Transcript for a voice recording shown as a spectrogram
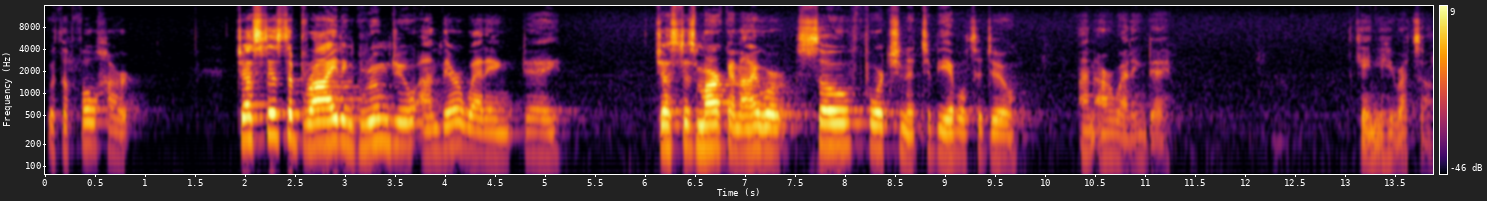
with a full heart, just as the bride and groom do on their wedding day, just as Mark and I were so fortunate to be able to do on our wedding day. Ken Yehi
